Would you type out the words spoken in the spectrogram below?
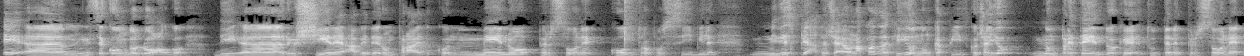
e ehm, in secondo luogo di eh, riuscire a vedere un Pride con meno persone contro possibile. Mi dispiace, cioè è una cosa che io non capisco, cioè io non pretendo che tutte le persone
